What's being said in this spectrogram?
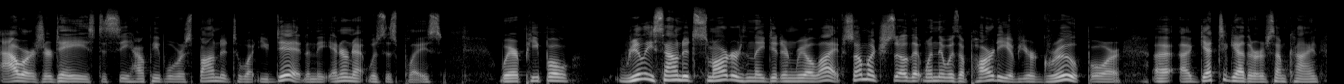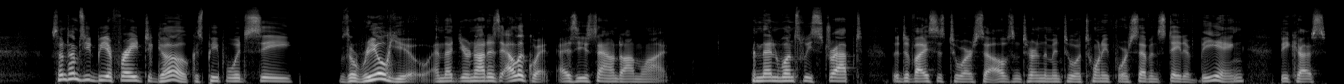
hours or days to see how people responded to what you did. And the internet was this place where people really sounded smarter than they did in real life. So much so that when there was a party of your group or a, a get together of some kind, sometimes you'd be afraid to go because people would see the real you and that you're not as eloquent as you sound online. And then once we strapped the devices to ourselves and turned them into a 24 7 state of being, because,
